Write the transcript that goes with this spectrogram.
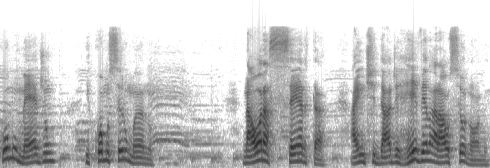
como médium e como ser humano. Na hora certa, a entidade revelará o seu nome.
